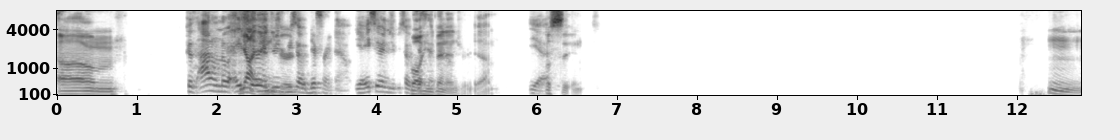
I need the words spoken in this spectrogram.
Um, Because I don't know. He got ACL injuries be so different now. Yeah, ACL injuries be so well, different. he's been now. injured. Yeah. Yeah. Let's see. Hmm.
